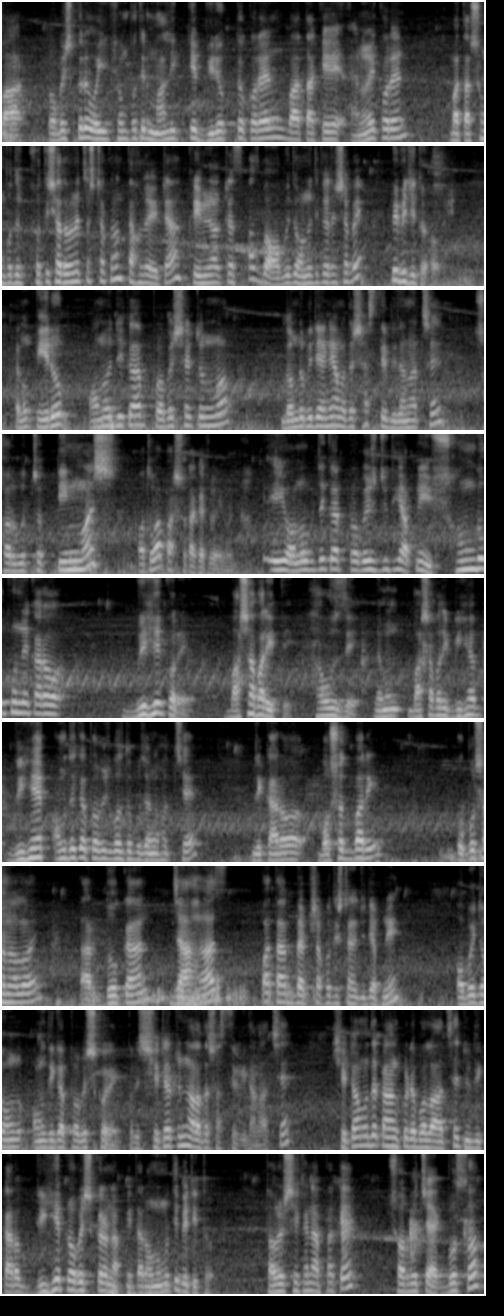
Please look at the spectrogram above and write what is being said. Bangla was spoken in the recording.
বা প্রবেশ করে ওই সম্পত্তির মালিককে বিরক্ত করেন বা তাকে অ্যানয় করেন বা তার সম্পত্তির ক্ষতি সাধনের চেষ্টা করেন, তাহলে এটা ক্রিমিনাল ট্রেসপাস বা অবৈধ অনধিকার হিসাবে বিবেচিত হবে। এবং এরূপ অনধিকার প্রবেশের জন্য দণ্ডবিধি আইনে আমাদের শাস্তির বিধান আছে, সর্বোচ্চ তিন মাস অথবা পাঁচশো টাকা জরিমানা। এই অনধিকার প্রবেশ যদি আপনি সংগোপনে কারও গৃহে করে বাসা বাড়িতে হাউসে যেমন বাসা বাড়ি গৃহে গৃহে অনধিকার প্রবেশ বলতে বোঝানো হচ্ছে যে কারও বসত বাড়ি, উপাসনালয়, তার দোকান, জাহাজ বা তার ব্যবসা প্রতিষ্ঠানে যদি আপনি অবৈধ অন- অনধিকার প্রবেশ করে, তাহলে সেটার জন্য আলাদা শাস্তির বিধান আছে। সেটা আমাদের কারণ করে বলা আছে, যদি কারও গৃহে প্রবেশ করেন আপনি, তার অনুমতি ব্যতীত, তাহলে সেখানে আপনাকে সর্বোচ্চ এক বছর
